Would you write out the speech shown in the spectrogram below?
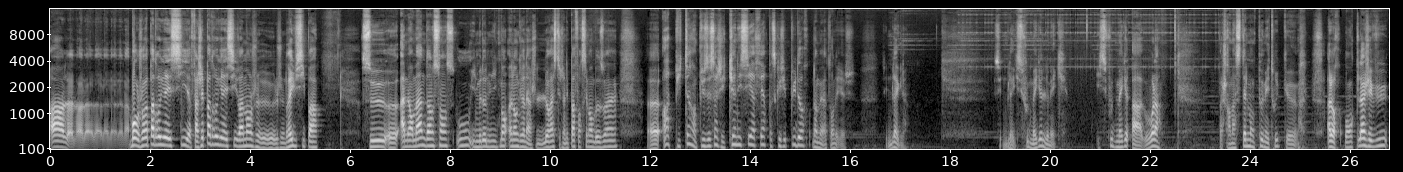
Ah là là là là là là. Bon, j'aurais pas de regret si, enfin j'ai pas de regret si vraiment je, ne réussis pas ce euh, Hammerman dans le sens où il me donne uniquement un engrenage. Le reste, j'en ai pas forcément besoin. Euh, oh putain, en plus de ça, j'ai qu'un essai à faire parce que j'ai plus d'or. Non mais attendez, c'est une blague là. C'est une blague, il se fout de ma gueule le mec. Il se fout de ma gueule. Ah, voilà. Enfin, je ramasse tellement peu mes trucs que... Alors, donc là j'ai vu...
